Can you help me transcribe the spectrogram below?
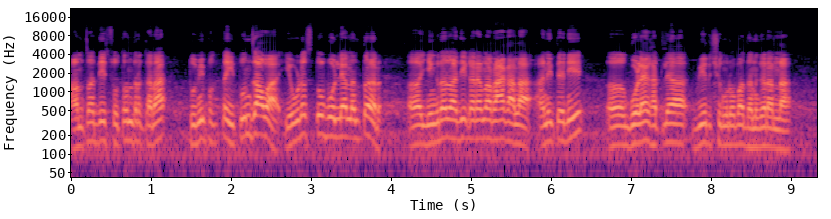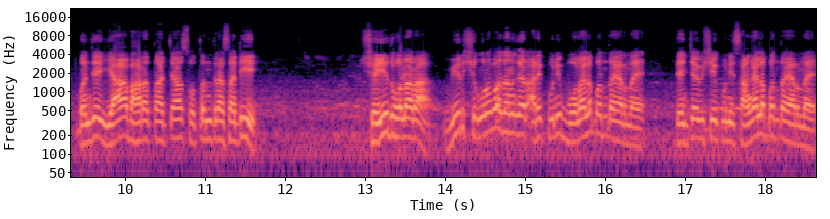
आमचा देश स्वतंत्र करा. तुम्ही फक्त इथून जावा. एवढंच तो बोलल्यानंतर इंग्रज अधिकाऱ्यांना राग आला आणि त्यांनी गोळ्या घातल्या वीर शिंगरोबा धनगरांना. म्हणजे या भारताच्या स्वातंत्र्यासाठी शहीद होणारा वीर शिंगरोबा धनगर अरे कुणी बोलायला पण तयार नाही त्यांच्याविषयी कुणी सांगायला पण तयार नाही.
